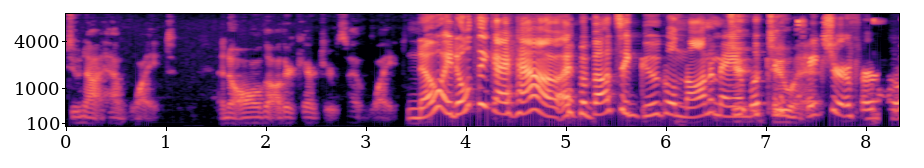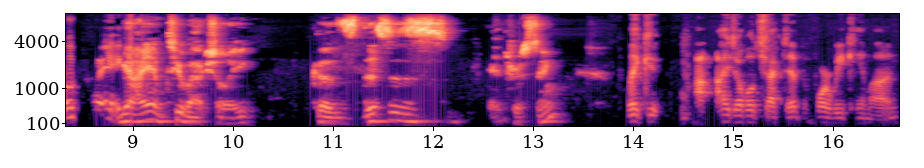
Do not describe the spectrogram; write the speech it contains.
do not have white? And all the other characters have white. No, I don't think I have. I'm about to Google Naname and look at a it. picture of her real quick. Yeah, I am too, actually. Because this is interesting. Like, I, I double checked it before we came on.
